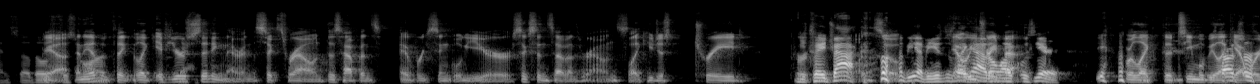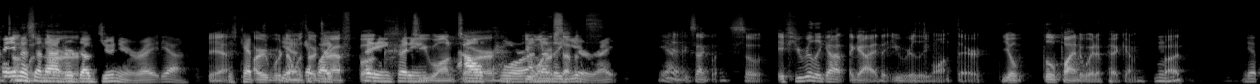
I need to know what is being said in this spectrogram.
And so those yeah, and the other thing, like if you're yeah. sitting there in the sixth round, this happens every single year, sixth and seventh rounds. Like you just trade. for you trade back. one. So, yeah, because it's Yeah, like yeah, I don't like who's here. Yeah. or like the team will be like, yeah, were we're done famous with under our, Doug Jr., right? Yeah. yeah, just kept- right, we're yeah, done with our like, draft book. trading- Do you want our? do you want our another year, right? Yeah. Yeah. exactly. So if you really got a guy that you really want there, you'll they'll find a way to pick him. Mhm. But Yep.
